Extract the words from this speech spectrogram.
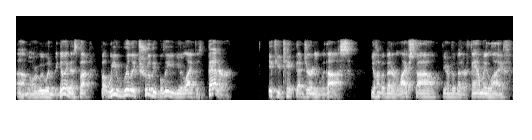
um, or we wouldn't be doing this. But but we really truly believe your life is better if you take that journey with us. You'll have a better lifestyle. You'll have a better family life.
